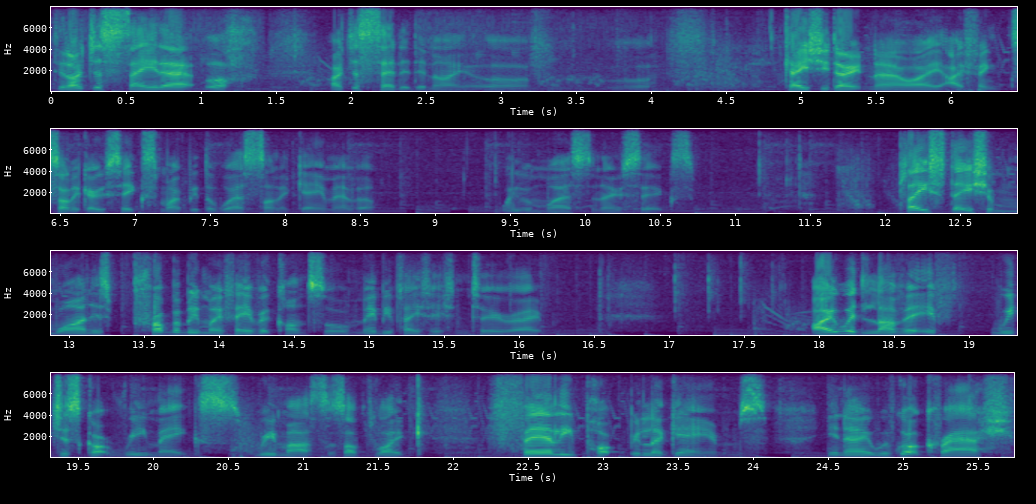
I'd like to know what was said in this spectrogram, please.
Did I just say that? Ugh. I just said it, didn't I? Ugh. Ugh. In case you don't know, I, I think Sonic 06 might be the worst Sonic game ever. Even worse than 06. PlayStation 1 is probably my favourite console. Maybe PlayStation 2, right? I would love it if we just got remakes, remasters of like fairly popular games. You know, we've got Crash.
